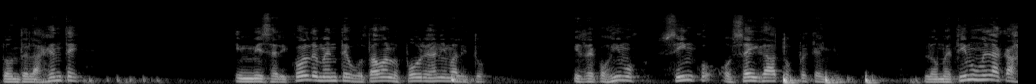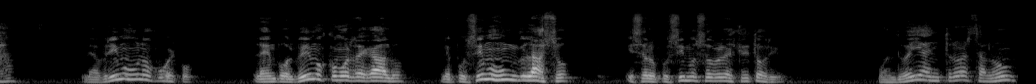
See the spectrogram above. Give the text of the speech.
donde la gente inmisericordiamente botaban los pobres animalitos y recogimos cinco o seis gatos pequeños. Los metimos en la caja le abrimos unos huecos, le envolvimos como regalo, le pusimos un lazo y se lo pusimos sobre el escritorio. Cuando ella entró al salón,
